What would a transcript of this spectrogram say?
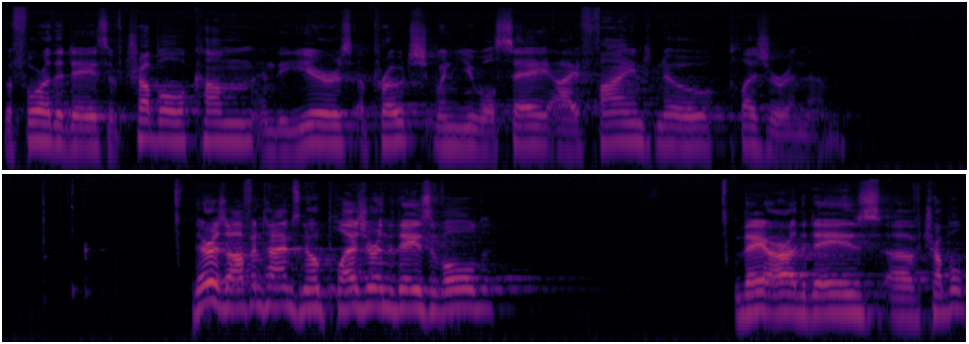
before the days of trouble come and the years approach when you will say, I find no pleasure in them. There is oftentimes no pleasure in the days of old. They are the days of trouble.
